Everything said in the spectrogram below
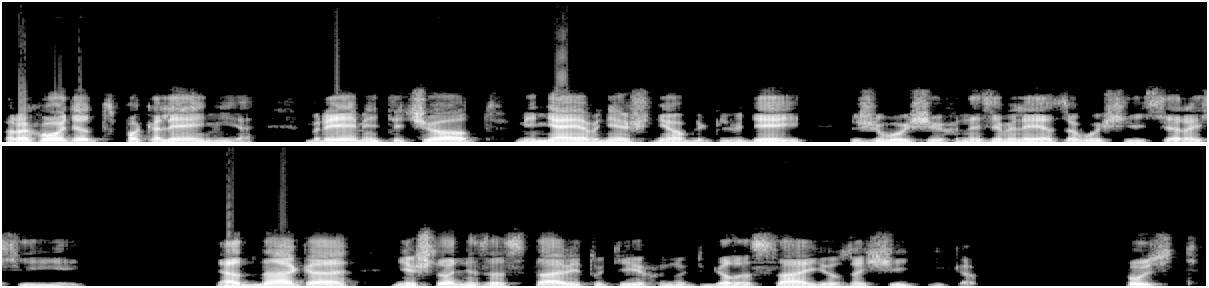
Проходят поколения, Время течет, меняя внешний облик людей, живущих на земле, зовущейся Россией. Однако ничто не заставит утихнуть голоса ее защитников. Пусть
